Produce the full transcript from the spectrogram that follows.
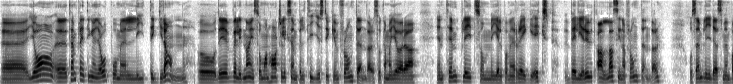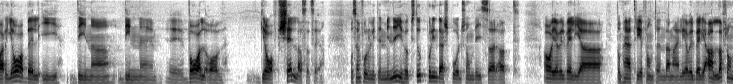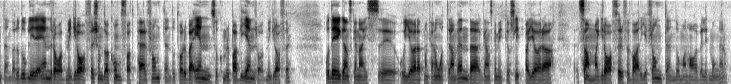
Uh, ja, uh, templating har jag hållit på med lite grann. Och det är väldigt nice. Om man har till exempel 10 stycken frontendar så kan man göra en template som med hjälp av en regexp väljer ut alla sina frontendar. Och sen blir det som en variabel i dina, din eh, val av grafkälla så att säga. Och sen får du en liten meny högst upp på din dashboard som visar att ja, jag vill välja de här tre frontändarna eller jag vill välja alla frontändar och då blir det en rad med grafer som du har konfat per frontend och tar du bara en så kommer det bara bli en rad med grafer. Och det är ganska nice eh, och gör att man kan återanvända ganska mycket och slippa göra samma grafer för varje frontend om man har väldigt många då.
